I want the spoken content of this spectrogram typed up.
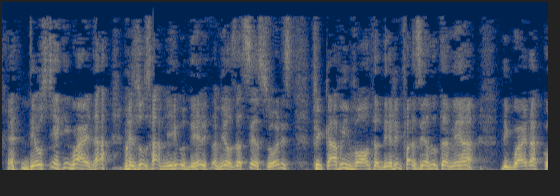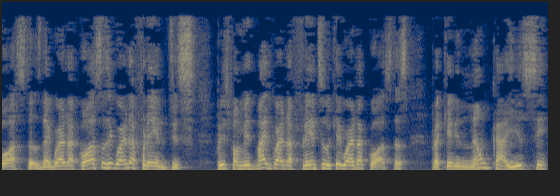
Deus tinha que guardar, mas os amigos dele, também os assessores, ficavam em volta dele fazendo também a, de guarda-costas, né? Guarda-costas e guarda-frentes. Principalmente mais guarda-frentes do que guarda-costas, para que ele não caísse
